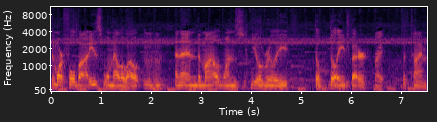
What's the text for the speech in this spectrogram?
the more full bodies will mellow out, Mm-hmm. and then the mild ones you'll really they'll they'll age better Right. with time.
